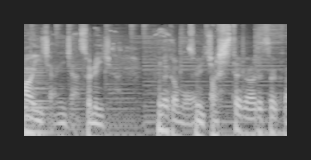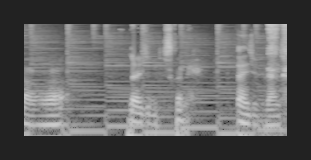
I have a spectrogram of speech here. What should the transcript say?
あいいじゃんいいじゃん。それいいじゃん。なん。かもう、明日があるさ感は大丈夫ですかね。大丈夫大丈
